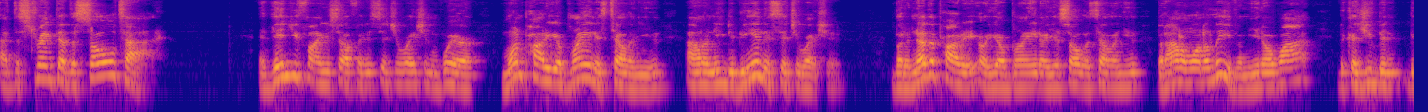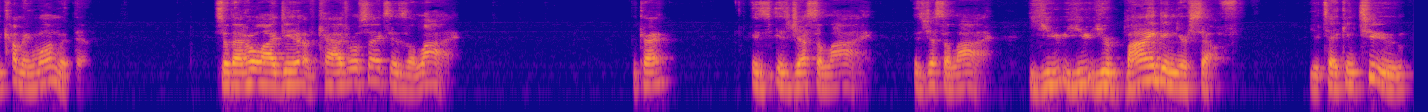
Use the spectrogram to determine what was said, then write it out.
at the strength of the soul tie. And then you find yourself in a situation where one part of your brain is telling you, I don't need to be in this situation. But another part of your brain or your soul is telling you, but I don't want to leave them. You know why? Because you've been becoming one with them. So that whole idea of casual sex is a lie. Okay? Is is just a lie. It's just a lie. You you you're binding yourself. You're taking two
